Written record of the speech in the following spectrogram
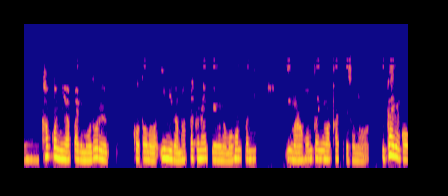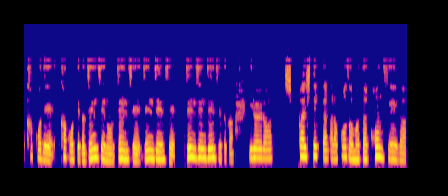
うん、過去にやっぱり戻ることの意味が全くないっていうのも本当に、今本当に分かって、その、いかにこう過去で、過去っていうか前世の前世、前々世、前々前世とか、いろいろ失敗してきたからこそまた今世が、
